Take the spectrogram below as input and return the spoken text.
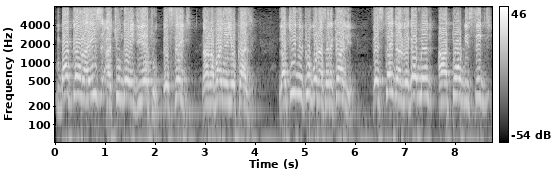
mpaka rais achunge inji yetu the state na anafanya hiyo kazi lakini tuko na serikali the state and the government are two distinct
